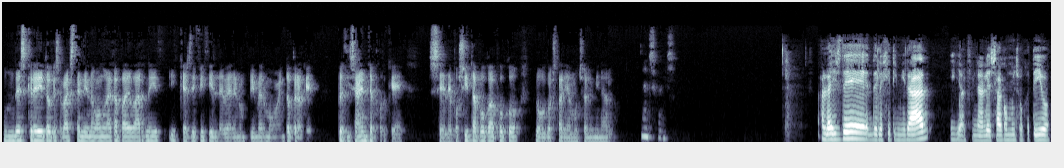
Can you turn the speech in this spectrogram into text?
un descrédito que se va extendiendo como una capa de barniz y que es difícil de ver en un primer momento, pero que precisamente porque se deposita poco a poco, luego costaría mucho eliminarlo. Eso es habláis de, de, legitimidad y al final es algo muy subjetivo.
